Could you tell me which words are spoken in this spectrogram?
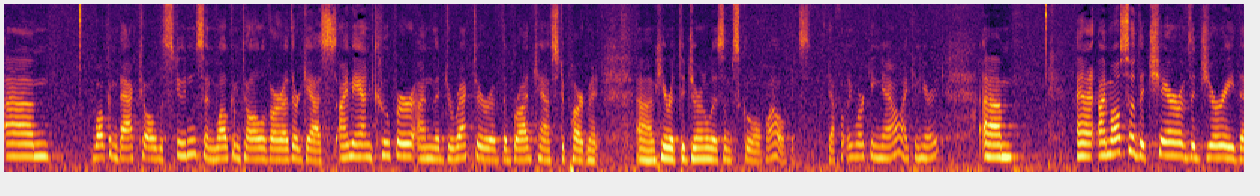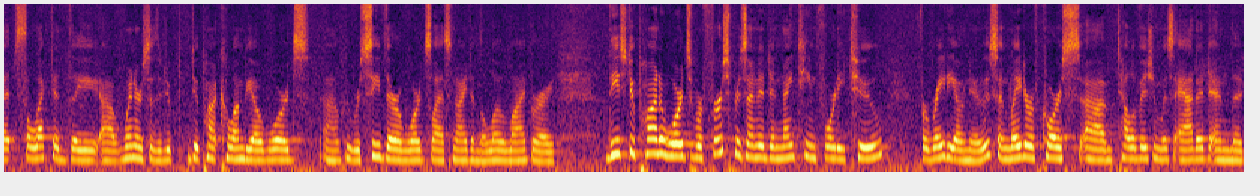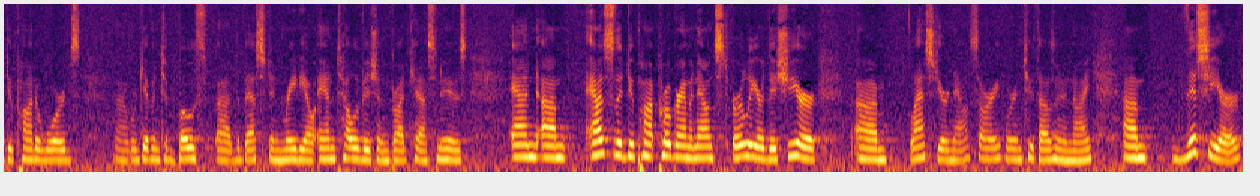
Um, welcome back to all the students and welcome to all of our other guests. I'm Ann Cooper. I'm the director of the broadcast department uh, here at the journalism school. Wow, it's definitely working now. I can hear it. Um, and I'm also the chair of the jury that selected the uh, winners of the Du- DuPont Columbia Awards, uh, who received their awards last night in the Low Library. These DuPont Awards were first presented in 1942 for radio news, and later, of course, um, television was added, and the DuPont Awards uh, were given to both uh, the best in radio and television broadcast news. And um, as the DuPont program announced earlier this year, um, last year now, sorry, we're in 2009, um, this year,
